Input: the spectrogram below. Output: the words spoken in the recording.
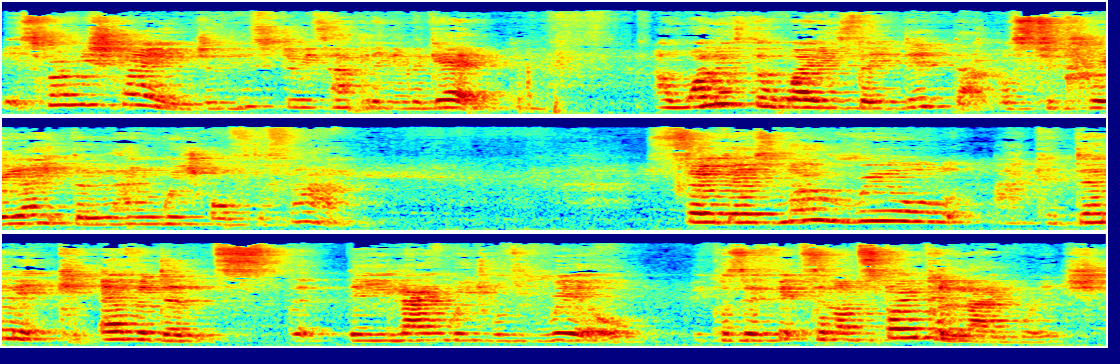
It's very strange, and history is happening again. And one of the ways they did that was to create the language of the fan. So there's no real academic evidence that the language was real, because if it's an unspoken language,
